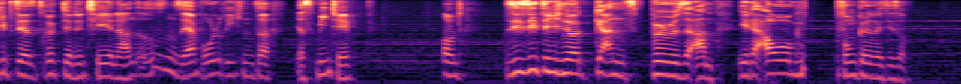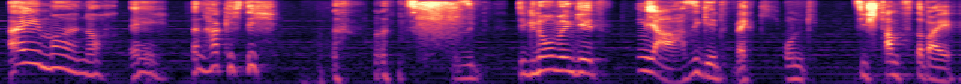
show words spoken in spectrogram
gibt dir, drückt dir den Tee in die Hand. Das ist ein sehr wohlriechender Jasmintee. Und sie sieht dich nur ganz böse an. Ihre Augen funkeln richtig so. Einmal noch, ey, dann hack ich dich. Sie, die Gnomin geht, ja, sie geht weg und sie stampft dabei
